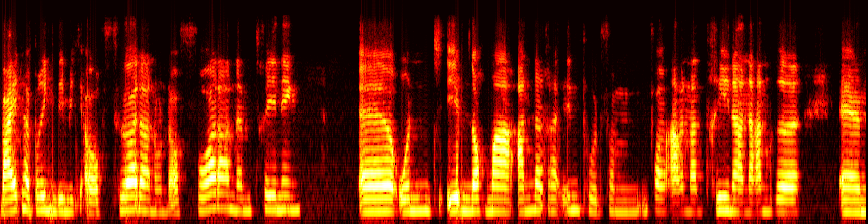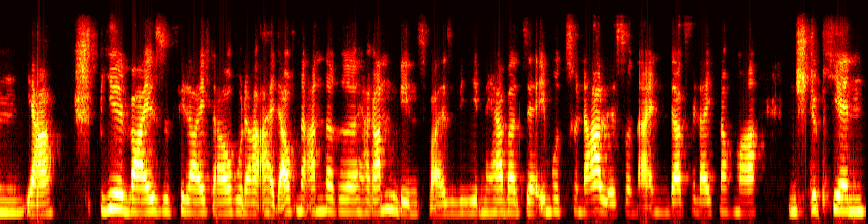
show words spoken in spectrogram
weiterbringen, die mich auch fördern und auch fordern im Training. Äh, und eben nochmal anderer Input vom, vom anderen Trainer, eine andere ähm, ja, Spielweise vielleicht auch oder halt auch eine andere Herangehensweise, wie eben Herbert sehr emotional ist und einen da vielleicht nochmal ein Stückchen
